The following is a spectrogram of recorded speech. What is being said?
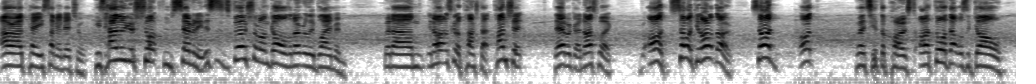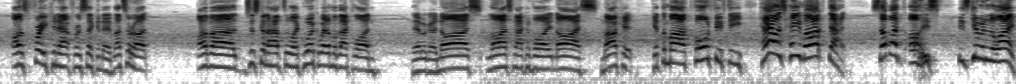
RIP, Sammy Mitchell. He's having a shot from 70. This is his first shot on goals. I don't really blame him. But, um, you know what? I'm just going to punch that. Punch it. There we go. Nice work. Oh, someone get on it, though. Someone. Oh, let's hit the post. I thought that was a goal. I was freaking out for a second there. But that's all right. I'm uh, just going to have to, like, work away on my back line. There we go. Nice. Nice, McEvoy. Nice. Mark it. Get the mark. Forward 50. How has he marked that? Someone... Oh, he's he's giving it away.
